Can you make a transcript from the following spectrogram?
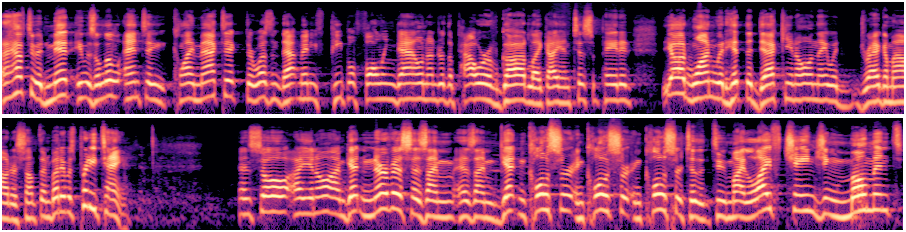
I have to admit, it was a little anticlimactic. There wasn't that many people falling down under the power of God like I anticipated. The odd one would hit the deck, you know, and they would drag them out or something, but it was pretty tame. And so, I, you know, I'm getting nervous as I'm as I'm getting closer and closer and closer to to my life-changing moment.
